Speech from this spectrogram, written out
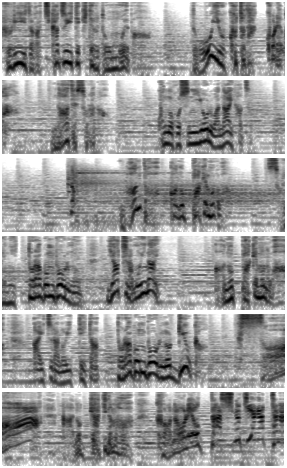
フリーザが近づいてきてると思えばどういうことだこれは。なぜ空がこの星に夜はないはず。ななんだあの化け物は。それにドラゴンボールの奴らもいない。あの化け物はあいつらの言っていたドラゴンボールの竜か。くそあのガキどもこの俺を出し抜きやがったな。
